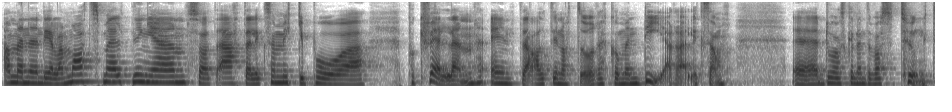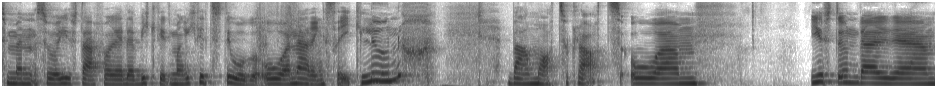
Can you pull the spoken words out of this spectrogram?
ja, men en del av matsmältningen. Så att äta liksom mycket på, på kvällen är inte alltid något att rekommendera. Liksom. Eh, då ska det inte vara så tungt. Men så just därför är det viktigt med en riktigt stor och näringsrik lunch. Varm mat såklart. Och ehm, just under eh,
